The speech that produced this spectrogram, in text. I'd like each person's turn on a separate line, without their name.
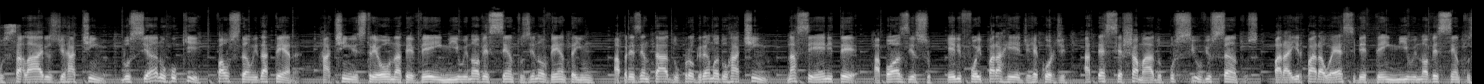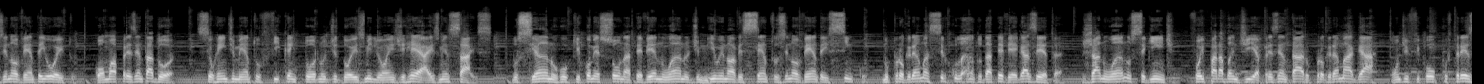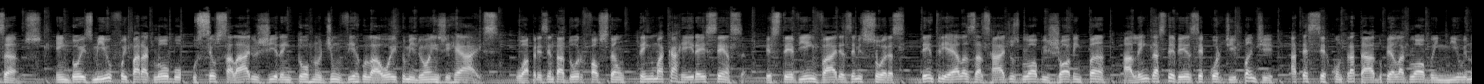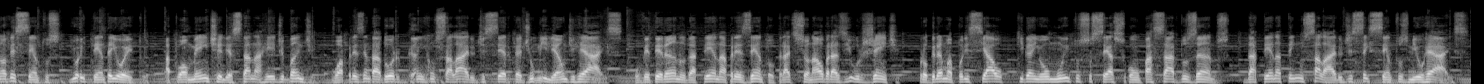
Os salários de Ratinho, Luciano Huck, Faustão e Datena. Ratinho estreou na TV em 1991, apresentado o programa do Ratinho, na CNT. Após isso, ele foi para a Rede Record, até ser chamado por Silvio Santos, para ir para o SBT em 1998, como apresentador. Seu rendimento fica em torno de 2 milhões de reais mensais. Luciano Huck começou na TV no ano de 1995, no programa Circulando da TV Gazeta. Já no ano seguinte, foi para a Band apresentar o programa H, onde ficou por três anos. Em 2000 foi para a Globo, o seu salário gira em torno de 1,8 milhões de reais. O apresentador Faustão tem uma carreira extensa. Esteve em várias emissoras, dentre elas as rádios Globo e Jovem Pan, além das TVs Record e Pandi, até ser contratado pela Globo em 1988. Atualmente ele está na rede Band. O apresentador ganha um salário de cerca de um milhão de reais. O veterano da Atena apresenta o tradicional Brasil Urgente, programa policial que ganhou muito sucesso com o passar dos anos. Da Atena tem um salário de 600 mil reais.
